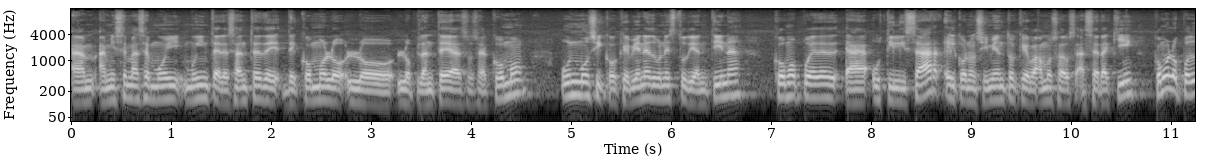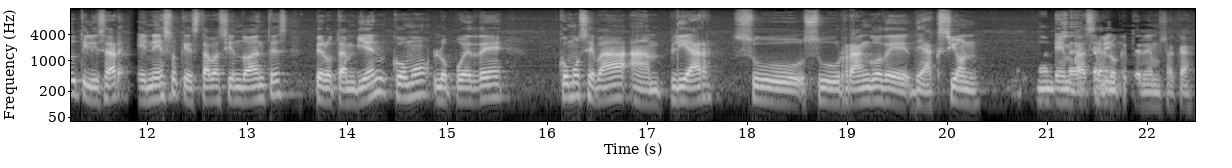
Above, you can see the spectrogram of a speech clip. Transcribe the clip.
a, mí se me hace muy, muy interesante de, de cómo lo, lo, lo, planteas. O sea, cómo un músico que viene de una estudiantina cómo puede eh, utilizar el conocimiento que vamos a hacer aquí, cómo lo puede utilizar en eso que estaba haciendo antes, pero también cómo lo puede, cómo se va a ampliar su, su rango de, de acción en base a lo que tenemos acá.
